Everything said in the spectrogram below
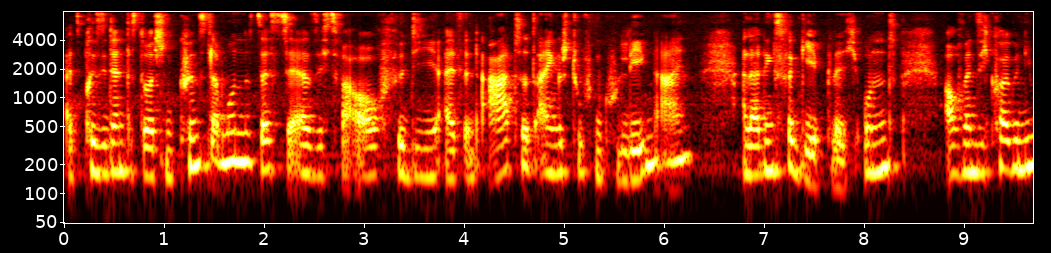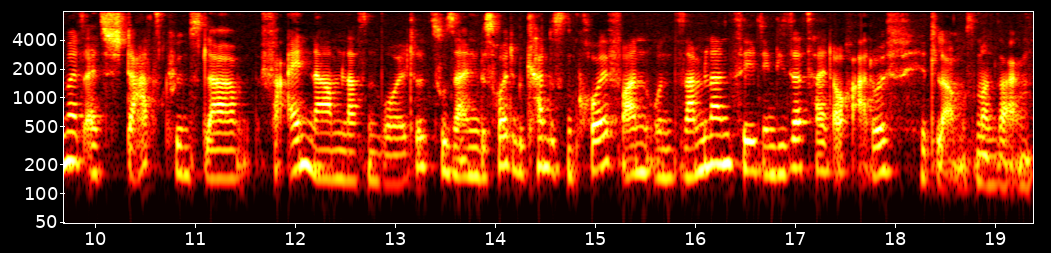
Als Präsident des Deutschen Künstlerbundes setzte er sich zwar auch für die als entartet eingestuften Kollegen ein, allerdings vergeblich. Und auch wenn sich Kolbe niemals als Staatskünstler vereinnahmen lassen wollte, zu seinen bis heute bekanntesten Käufern und Sammlern zählt in dieser Zeit auch Adolf Hitler, muss man sagen.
